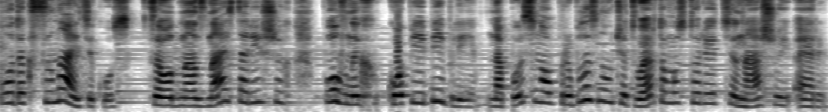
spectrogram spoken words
Кодекс Синайтікус. Це одна з найстаріших повних копій Біблії, написано приблизно у 4 столітті нашої ери.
